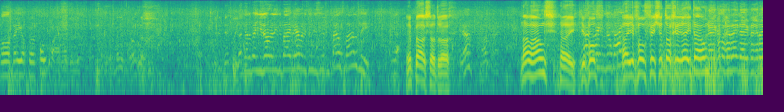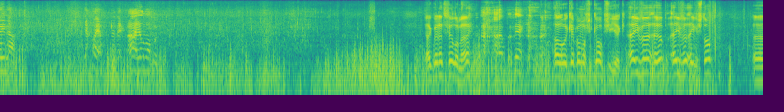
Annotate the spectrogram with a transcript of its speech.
eigenlijk wel mee op een foto eigenlijk. Ja, dan ben je zo dat ik erbij ben, maar dan zien ze zich een pijl staan of niet? De paal staat droog. Ja? Oké. Nou Hans, hey, je, Ja, vond, hey, je vond visje toch gereed aan? Nee, ik vond nog een even gereden aan. Ja, oh ja, perfect. Ah, helemaal goed. Ja, ik ben het filmen hè. Perfect. Oh, ik heb hem op zijn kop zie ik. Even, hup, even, even stop.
